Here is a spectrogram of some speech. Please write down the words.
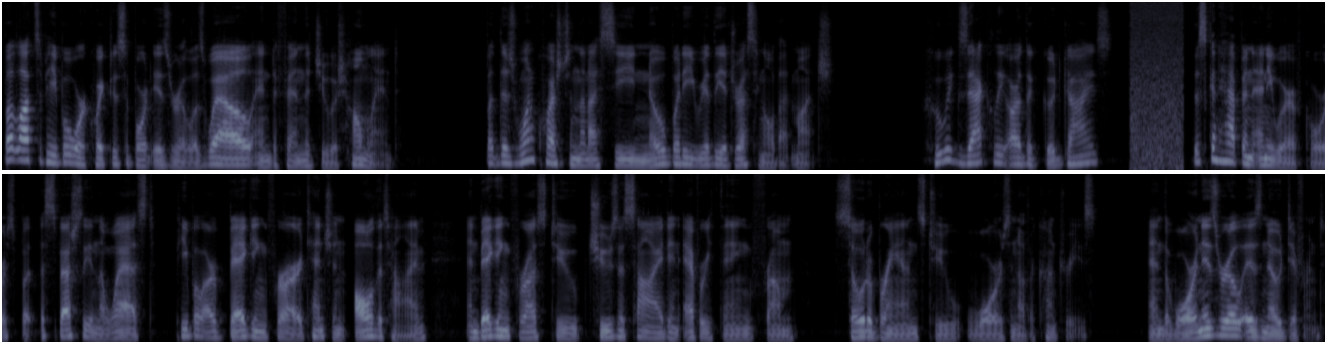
But lots of people were quick to support Israel as well and defend the Jewish homeland. But there's one question that I see nobody really addressing all that much. Who exactly are the good guys? This can happen anywhere, of course, but especially in the West, people are begging for our attention all the time and begging for us to choose a side in everything from soda brands to wars in other countries. And the war in Israel is no different.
